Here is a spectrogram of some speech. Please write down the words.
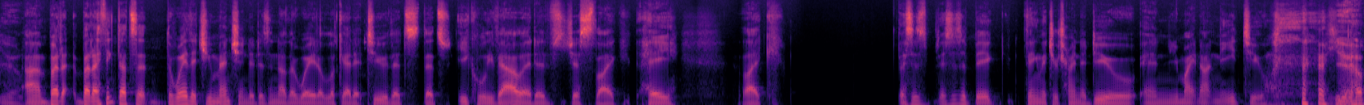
yeah Um, but but I think that's a, the way that you mentioned it is another way to look at it too. That's that's equally valid. It's just like, hey, like this is this is a big thing that you're trying to do, and you might not need to. you yeah know,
